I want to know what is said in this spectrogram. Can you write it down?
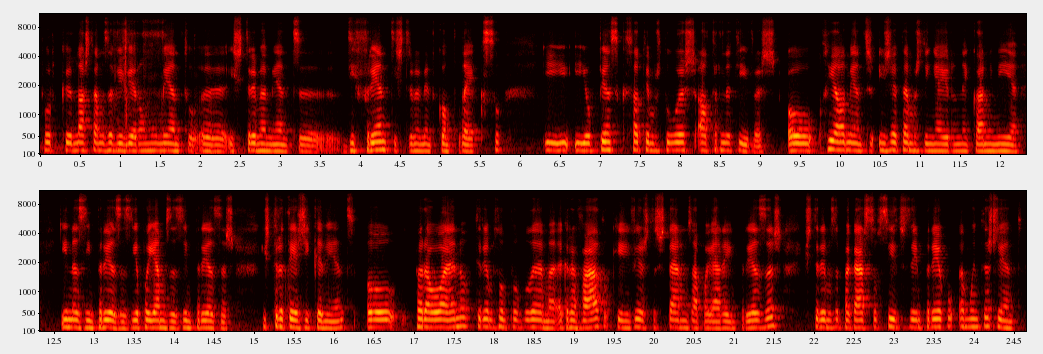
porque nós estamos a viver um momento uh, extremamente diferente, extremamente complexo, e, e, eu penso que só temos duas alternativas. Ou realmente injetamos dinheiro na economia e nas empresas e apoiamos as empresas estrategicamente, ou para o ano teremos um problema agravado que em vez de estarmos a apoiar empresas, estaremos a pagar subsídios de emprego a muita gente.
